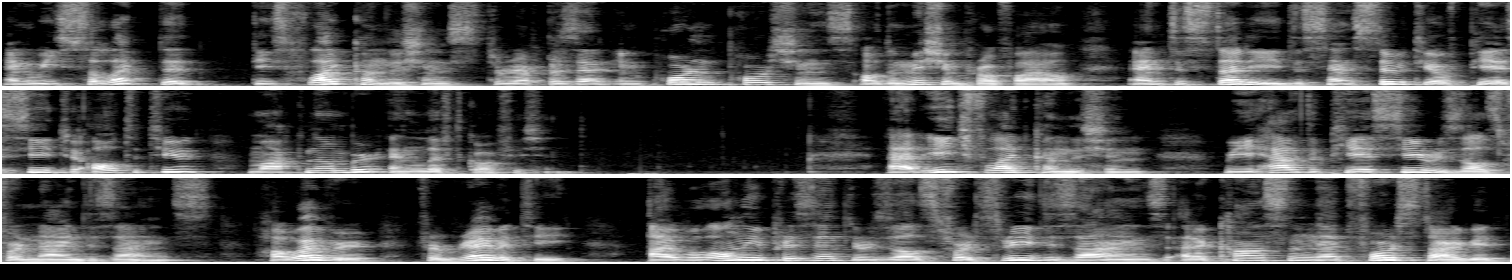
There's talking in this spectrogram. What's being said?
and we selected these flight conditions to represent important portions of the mission profile and to study the sensitivity of PSC to altitude, Mach number, and lift coefficient. At each flight condition, we have the PSC results for 9 designs. However, for brevity, I will only present the results for three designs at a constant net force target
